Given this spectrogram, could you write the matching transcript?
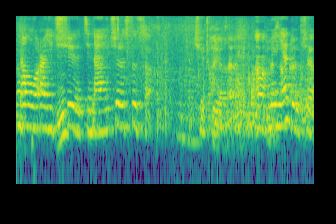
然后我二姨去济南，去了四次，去找。嗯，每年都去。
